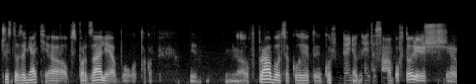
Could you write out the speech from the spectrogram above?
чисто заняття в спортзалі або так от вправо, це коли ти кожен день одне і те саме повторюєш. Е,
